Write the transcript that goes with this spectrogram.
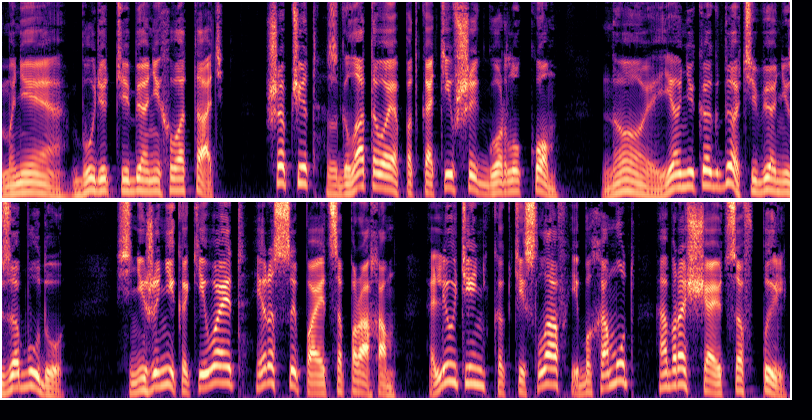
«Мне будет тебя не хватать», — шепчет, сглатывая подкативший горлу ком. «Но я никогда тебя не забуду». Снеженика кивает и рассыпается прахом. Лютень, Когтислав и Бахамут обращаются в пыль.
